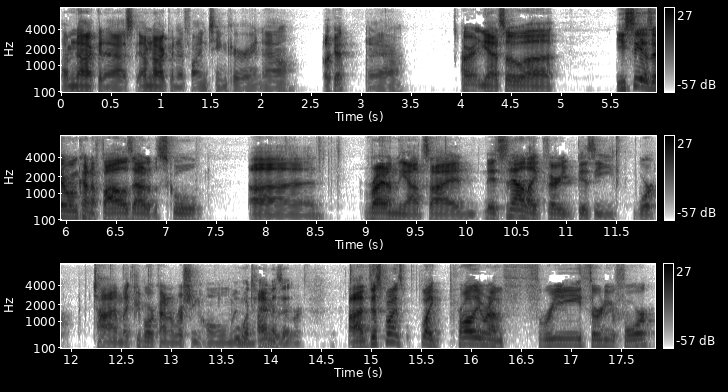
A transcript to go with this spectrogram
I'm not gonna ask. I'm not gonna find Tinker right now. okay. Yeah. All right. Yeah. So uh, you see as everyone kind of files out of the school, uh, right on the outside. It's now like very busy work time. Like people are kind of rushing home. And, What time is it? Uh, at this point, it's like probably around three thirty or four.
